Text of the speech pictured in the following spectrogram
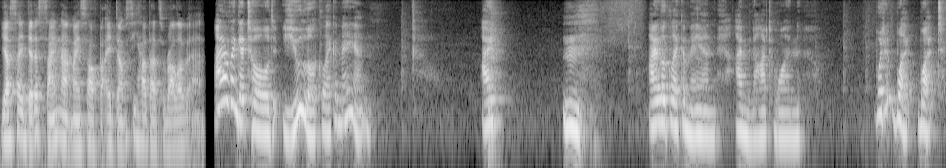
Yes, I did assign that myself, but I don't see how that's relevant. I often get told, you look like a man. I, mm, I look like a man. I'm not one. What? What? What?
